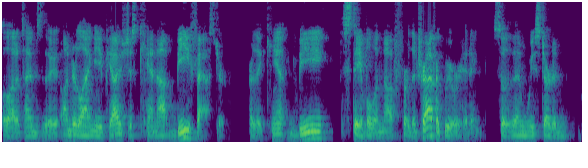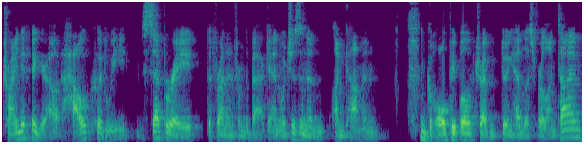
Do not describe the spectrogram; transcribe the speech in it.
a lot of times the underlying APIs just cannot be faster or they can't be stable enough for the traffic we were hitting. So then we started trying to figure out how could we separate the front end from the back end, which isn't an uncommon goal. People have tried doing headless for a long time.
